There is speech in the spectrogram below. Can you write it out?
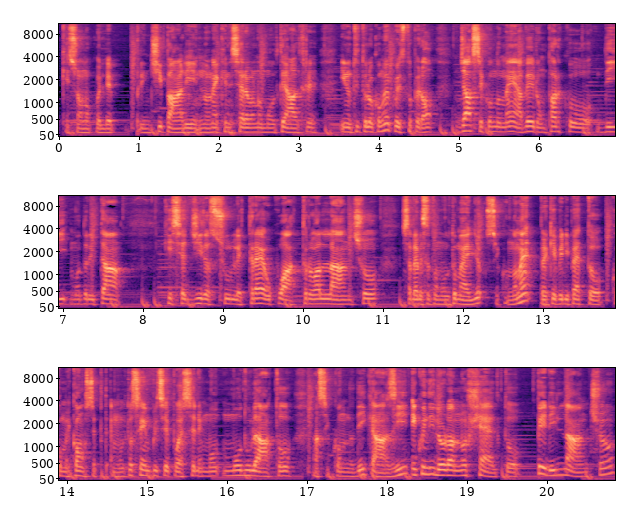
che sono quelle principali, non è che ne servano molte altre in un titolo come questo, però già secondo me avere un parco di modalità che si aggira sulle 3 o 4 al lancio sarebbe stato molto meglio, secondo me, perché vi ripeto, come concept è molto semplice, può essere mo- modulato a seconda dei casi e quindi loro hanno scelto per il lancio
